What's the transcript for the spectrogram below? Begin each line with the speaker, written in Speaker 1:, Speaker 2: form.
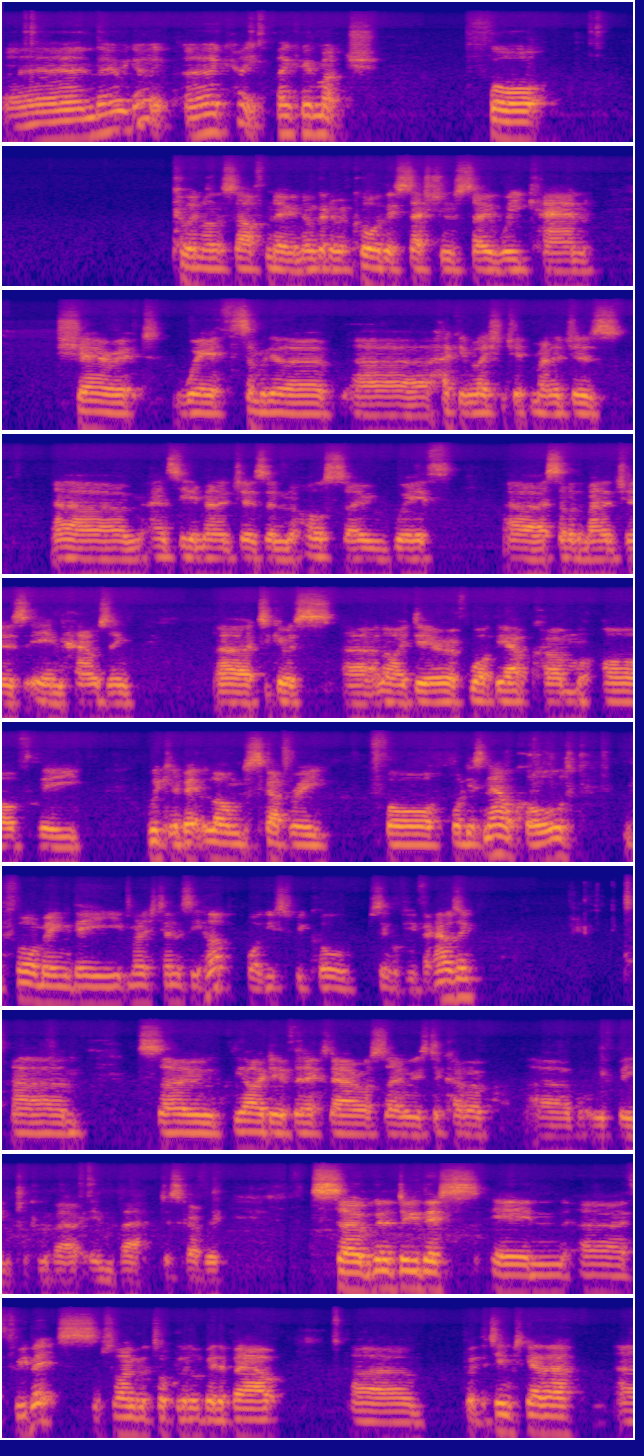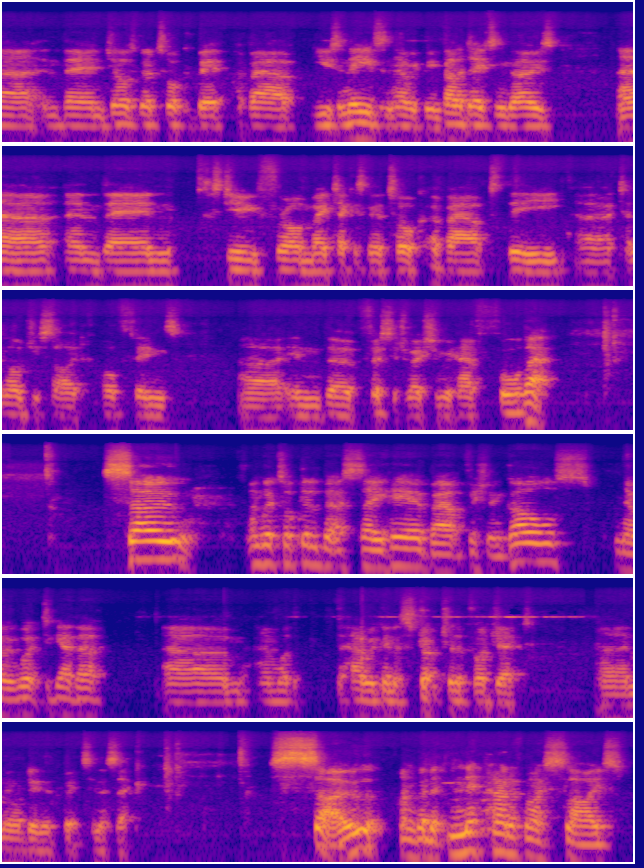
Speaker 1: And there we go. Okay, thank you very much for coming on this afternoon. I'm going to record this session so we can share it with some of the other uh, Hackney relationship managers um, and senior managers, and also with uh, some of the managers in housing uh, to give us uh, an idea of what the outcome of the week and a bit long discovery for what is now called replatforming the managed tenancy hub, what used to be called single view for housing. Um, so the idea of the next hour or so is to cover uh, what we've been talking about in that discovery. So we're going to do this in uh, three bits. So I'm going to talk a little bit about um, putting the team together, uh, and then Joel's going to talk a bit about user needs and how we've been validating those. Uh, and then Stu from Made Tech is going to talk about the uh, technology side of things uh, in the first situation we have for that. So I'm going to talk a little bit, I say here, about vision and goals, how we work together, um, and what how we're going to structure the project, uh, and then we'll do the bits in a sec. So I'm going to nip out of my slides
